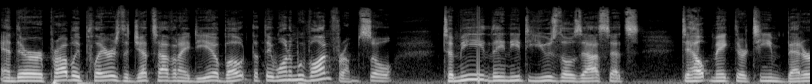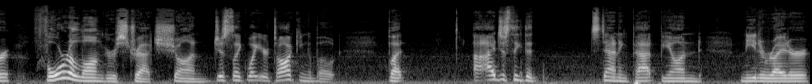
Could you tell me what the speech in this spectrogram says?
And there are probably players the Jets have an idea about that they want to move on from. So to me, they need to use those assets to help make their team better for a longer stretch, Sean, just like what you're talking about. But I just think that standing pat beyond Niederreiter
